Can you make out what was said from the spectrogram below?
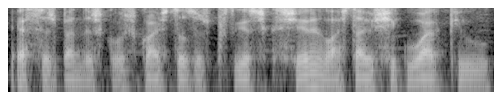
essas bandas com as quais todos os portugueses cresceram. Lá está o Chico Buarque e o,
